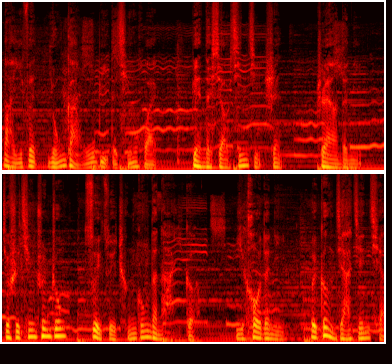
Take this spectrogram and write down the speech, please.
那一份勇敢无比的情怀，变得小心谨慎。这样的你，就是青春中最最成功的那一个。以后的你会更加坚强。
